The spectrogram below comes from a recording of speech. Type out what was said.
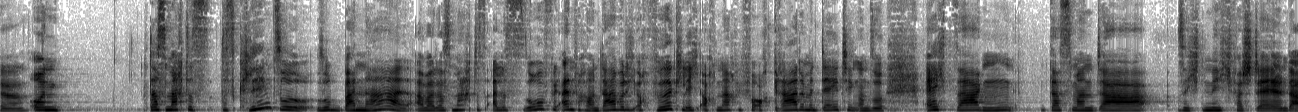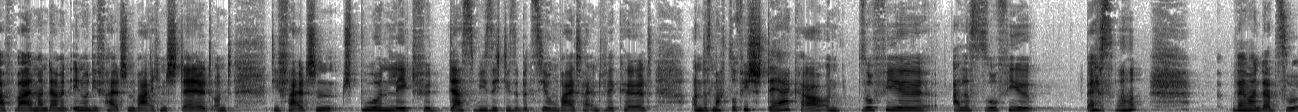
Ja. Und das macht es, das klingt so, so banal, aber das macht es alles so viel einfacher. Und da würde ich auch wirklich, auch nach wie vor, auch gerade mit Dating und so, echt sagen, dass man da sich nicht verstellen darf, weil man damit eh nur die falschen Weichen stellt und die falschen Spuren legt für das, wie sich diese Beziehung weiterentwickelt. Und das macht so viel stärker und so viel, alles so viel besser, wenn man dazu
